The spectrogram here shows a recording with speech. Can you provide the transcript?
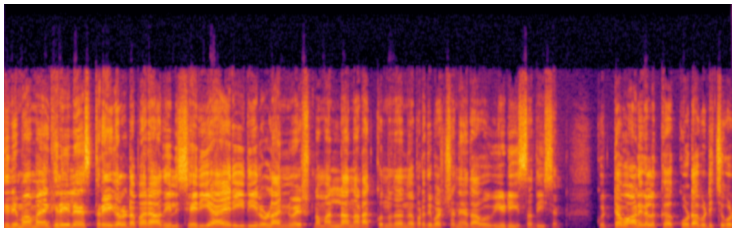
സിനിമാ മേഖലയിലെ സ്ത്രീകളുടെ പരാതിയിൽ ശരിയായ രീതിയിലുള്ള അന്വേഷണമല്ല നടക്കുന്നതെന്ന് പ്രതിപക്ഷ നേതാവ് വി ഡി സതീശൻ. കുറ്റവാളികൾക്ക് കുട പിടിച്ചു കൊടുക്കും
